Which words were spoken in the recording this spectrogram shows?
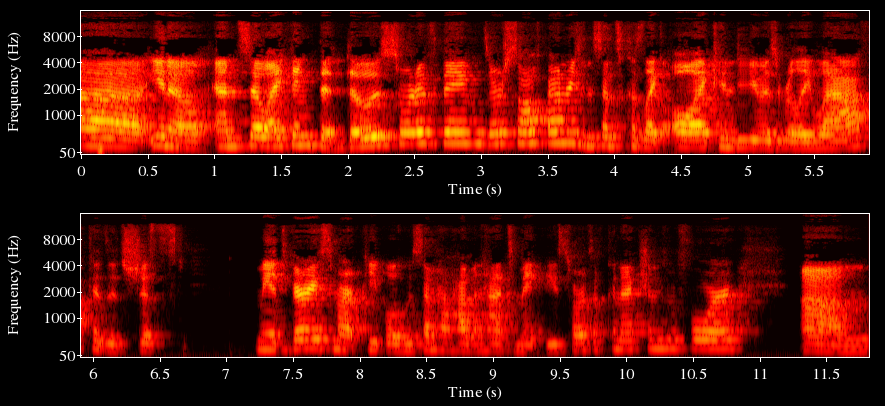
uh, you know, and so I think that those sort of things are soft boundaries in the sense because like all I can do is really laugh because it's just, I mean, it's very smart people who somehow haven't had to make these sorts of connections before. Um,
